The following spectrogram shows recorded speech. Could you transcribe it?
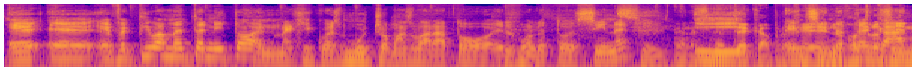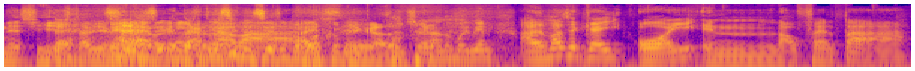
Eh, eh, efectivamente, Nito, en México es mucho más barato el boleto de cine. En la Y Cineteca, porque en los otros cines sí está bien en los otros cines sí es un poco este, complicado. funcionando muy bien. Además de que hay hoy en la oferta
